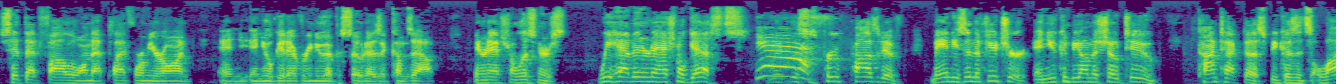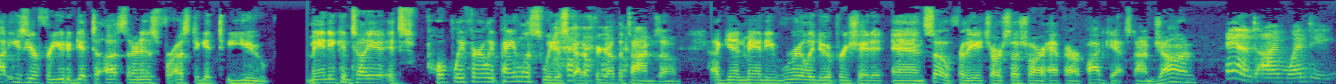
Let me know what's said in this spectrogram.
Just hit that follow on that platform you're on, and and you'll get every new episode as it comes out. International listeners, we have international guests. Yes. This is proof positive. Mandy's in the future, and you can be on the show too. Contact us because it's a lot easier for you to get to us than it is for us to get to you. Mandy can tell you it's hopefully fairly painless. We just got to figure out the time zone. Again, Mandy, really do appreciate it. And so for the HR Social Hour Half Hour Podcast, I'm Jon. And I'm Wendy.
